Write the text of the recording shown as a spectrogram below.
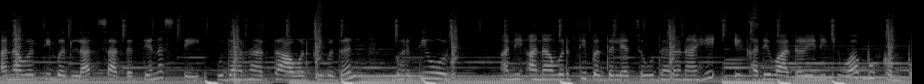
अनावर्ती बदलात सातत्य नसते. उदाहरणार्थ आवर्ती बदल भरती ओढ आणि अनावर्ती बदल याचं उदाहरण आहे एखादे वादळ येणे किंवा भूकंप.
